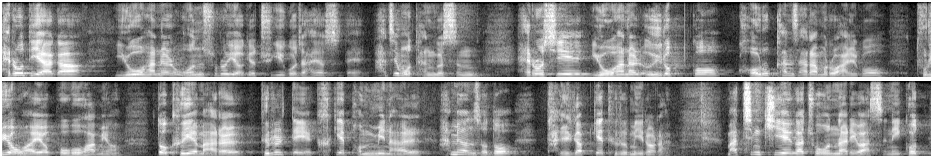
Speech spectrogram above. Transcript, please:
헤로디아가 요한을 원수로 여겨 죽이고자 하였으되 하지 못한 것은 헤롯이 요한을 의롭고 거룩한 사람으로 알고 두려워하여 보호하며 또 그의 말을 들을 때에 크게 번민할 하면서도 달갑게 들음이러라. 마침 기회가 좋은 날이 왔으니 곧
